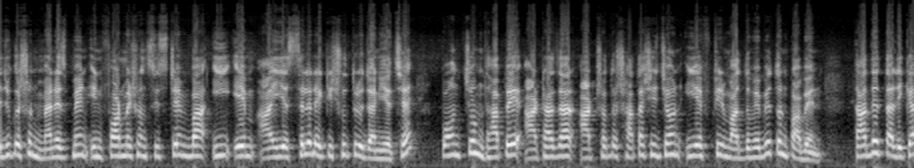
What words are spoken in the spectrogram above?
এডুকেশন ম্যানেজমেন্ট ইনফরমেশন সিস্টেম বা ইএমআইএসএলের ইএমআইএসএল একটি সূত্র জানিয়েছে, পঞ্চম ধাপে আট জন ইএফটির মাধ্যমে বেতন পাবেন। তাদের তালিকা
